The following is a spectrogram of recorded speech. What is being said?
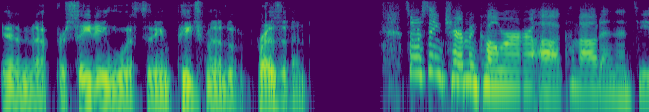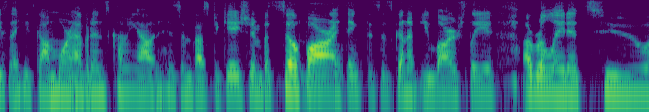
in uh, proceeding with the impeachment of the president? So we're seeing Chairman Comer uh, come out and, then tease that he's got more evidence coming out in his investigation. But so far, I think this is going to be largely uh, related to,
